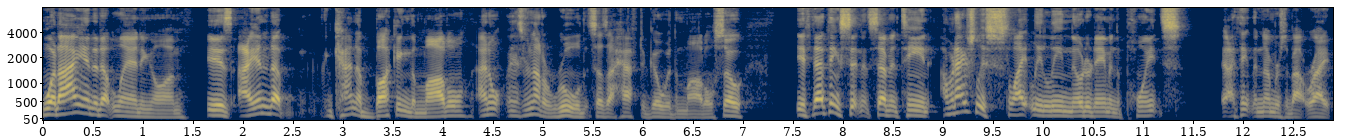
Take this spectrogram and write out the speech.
what I ended up landing on is I ended up kind of bucking the model. I don't, there's not a rule that says I have to go with the model. So if that thing's sitting at 17, I would actually slightly lean Notre Dame in the points. I think the number's about right.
